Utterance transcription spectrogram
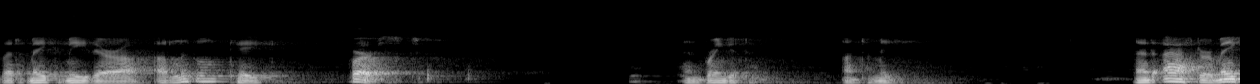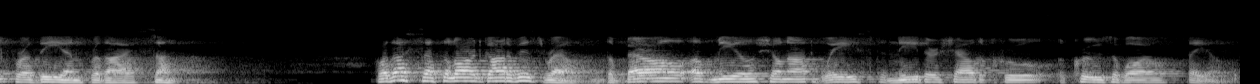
But make me there a, uh, a little cake first and bring it unto me. And after make for thee and for thy son. For thus saith the Lord God of Israel, the barrel of meal shall not waste, neither shall the, cruse of oil fail,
